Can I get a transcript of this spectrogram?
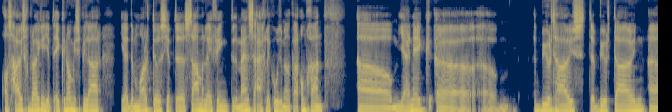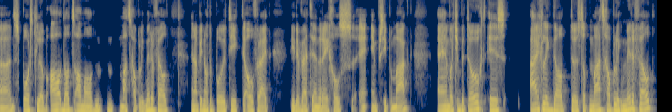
als huisgebruiker. Je hebt de economische pilaar, je hebt de markt dus, je hebt de samenleving, de, mensen eigenlijk, hoe ze met elkaar omgaan. Um, jij en ik, uh, um, het buurthuis, de buurtuin, uh, de sportclub, al, dat is allemaal maatschappelijk middenveld. En dan heb je nog de politiek, de overheid, die de wetten en regels in principe maakt. En wat je betoogt is eigenlijk dat dus dat maatschappelijk middenveld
